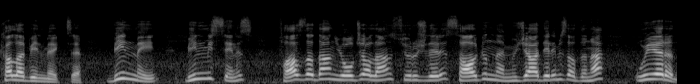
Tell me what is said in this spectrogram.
kalabilmekte. Binmeyin. Binmişseniz fazladan yolcu alan sürücüleri salgınla mücadelemiz adına uyarın.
